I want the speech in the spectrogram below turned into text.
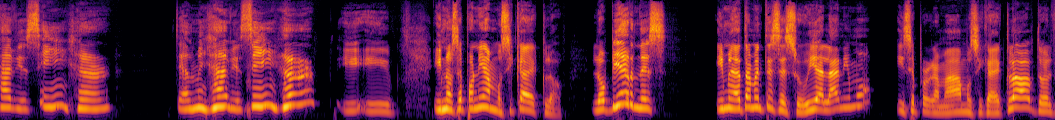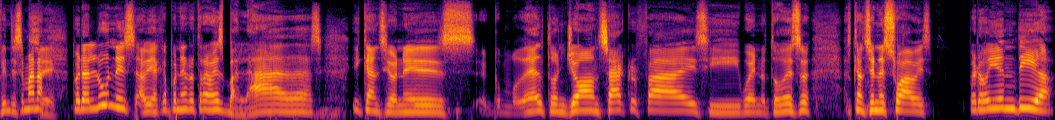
Have you seen her? Tell me, have you seen her? Y, y, y no se ponía música de club. Los viernes inmediatamente se subía el ánimo y se programaba música de club todo el fin de semana. Sí. Pero el lunes había que poner otra vez baladas y canciones como de Elton John, Sacrifice y bueno, todo eso, las canciones suaves. Pero hoy en día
